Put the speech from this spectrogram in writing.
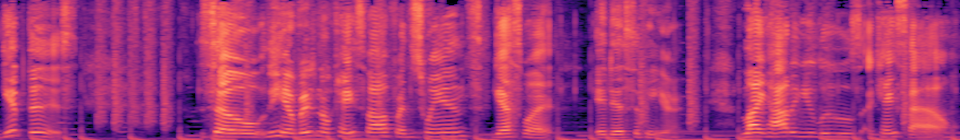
get this. So the original case file for the twins, guess what? It disappeared. Like, how do you lose a case file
